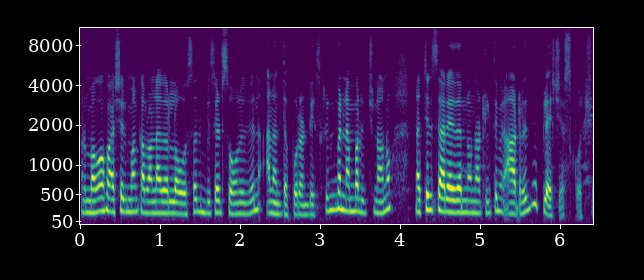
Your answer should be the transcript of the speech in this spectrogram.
మన మగ ఫ్యాషన్ మన కమలనగర్లో వస్తుంది. బిసైడ్ సోన్ అనంతపురం. అండి స్క్రీన్ పై నెంబర్ ఇచ్చినాను నచ్చిన సార్ ఏదైనా ఉన్నట్లయితే మీరు ఆర్డర్ అనేది ప్లేస్ చేసుకోవచ్చు.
